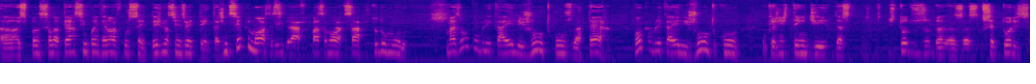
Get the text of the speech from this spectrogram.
a, expansão da terra 59%, desde 1980. A gente sempre mostra esse gráfico, passa no WhatsApp, todo mundo. Mas vamos publicar ele junto com o uso da terra? Vamos publicar ele junto com o que a gente tem de, das, de todos os setores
